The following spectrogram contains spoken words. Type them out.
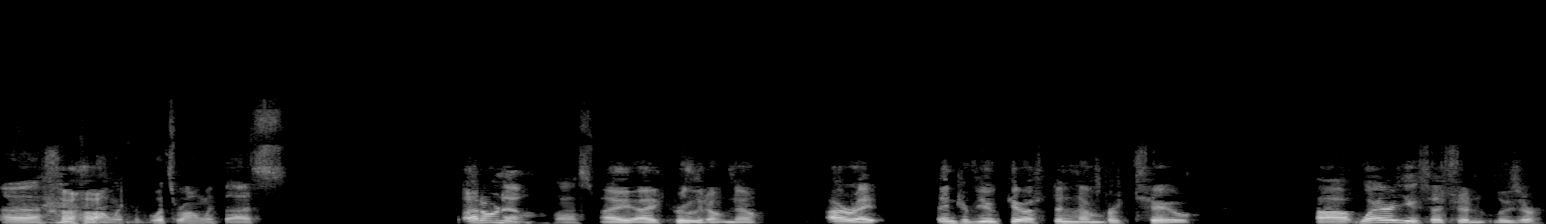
uh, what's wrong with what's wrong with us? I don't know. What's wrong with us? I, I truly don't know. All right. Interview question number two. Uh, why are you such a loser?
